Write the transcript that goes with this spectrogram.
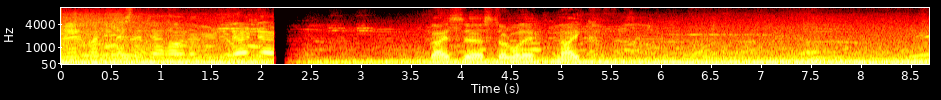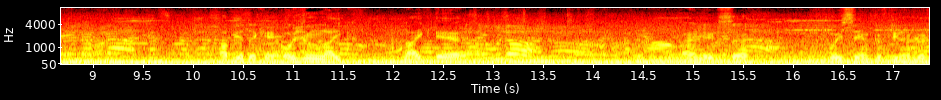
ڈیڑھ ڈیڑھ گائس سٹر والے نائک آپ یہ دیکھیں original Nike Nike Air and it's وہی سیم ففٹین ہنڈریڈ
